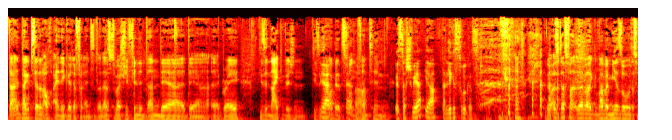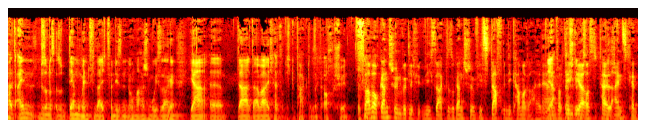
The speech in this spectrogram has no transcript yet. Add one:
da, da gibt's ja dann auch einige Referenzen drin. Also zum Beispiel findet dann der, der äh, Grey diese Night Vision, diese Ja, Goggles ja. von, von Tim. Ist das schwer? Ja, dann leg es zurück. Also das war, das war, bei mir so, das war halt ein besonders, also der Moment vielleicht von diesen Hommagen, wo ich sage, ja, äh, da, da war ich halt wirklich gepackt und sagte, auch schön. Es war aber auch ganz schön, wirklich, wie ich sagte, so ganz schön viel Stuff in die Kamera halten. Ja, Einfach das den wir stimmt. aus Teil Das 1 kennen.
